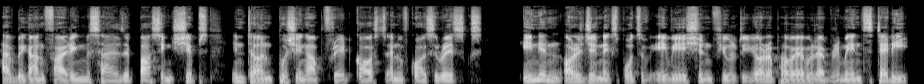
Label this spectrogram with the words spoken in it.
have begun firing missiles at passing ships, in turn pushing up freight costs and, of course, risks. Indian origin exports of aviation fuel to Europe, however, have remained steady,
